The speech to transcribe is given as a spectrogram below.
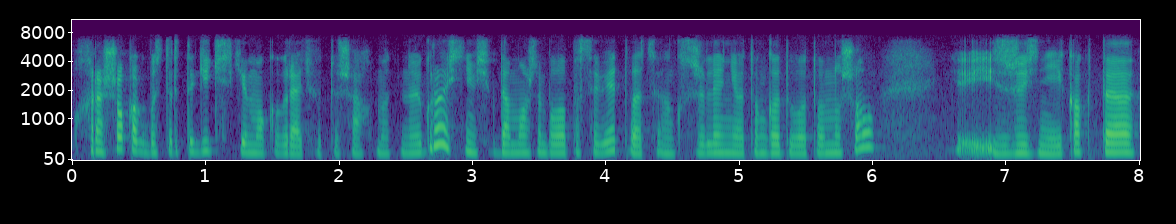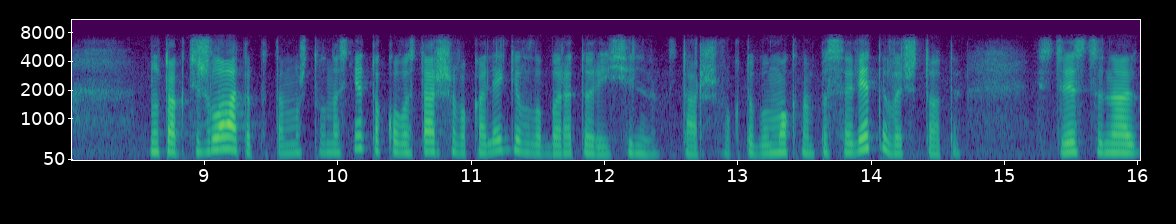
хорошо как бы стратегически мог играть в эту шахматную игру, и с ним всегда можно было посоветоваться. Но, к сожалению, в этом году вот он ушел из жизни, и как-то ну так тяжеловато, потому что у нас нет такого старшего коллеги в лаборатории, сильно старшего, кто бы мог нам посоветовать что-то. Естественно,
